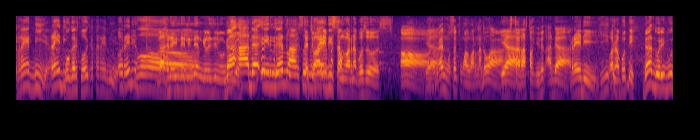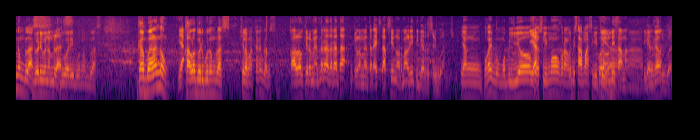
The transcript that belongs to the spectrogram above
Ready ya. Ready. Gue garis bawah kata ready ya. Oh, ready. Wow. Nggak ada inden-inden kalau di sini mobilio. Gak ada inden langsung Kecuali ready pesan warna khusus. Oh, Ya. tapi kan maksudnya cuma warna doang. Ya. Secara stok unit ada. Ready. Gitu. Warna putih. Dan 2016. 2016. 2016. Gambaran dong. Ya. Kalau 2016 kilometernya berapa sih? Kalau kilometer rata-rata kilometer ekstraksi normal di 300 ribuan. Yang pokoknya Mobilio, Iya. Vios Limo kurang lebih sama segitu Kurang ya. lebih sama, Nah, 300 tinggal ribuan.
